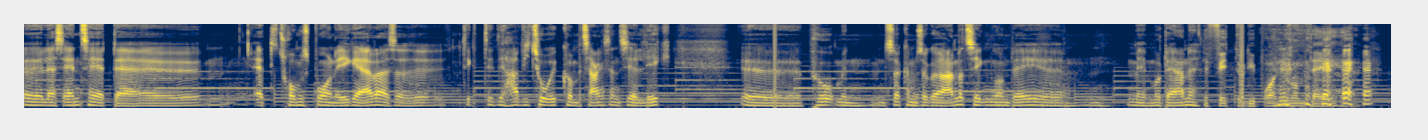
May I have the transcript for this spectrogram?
øh, lade os antage, at, der, øh, at trommesporene ikke er der. Altså, øh, det, det, det har vi to ikke kompetencerne til at lægge øh, på, men, men så kan man så gøre andre ting nu om dagen øh, med moderne Det er fedt, du lige bruger nu om dagen.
